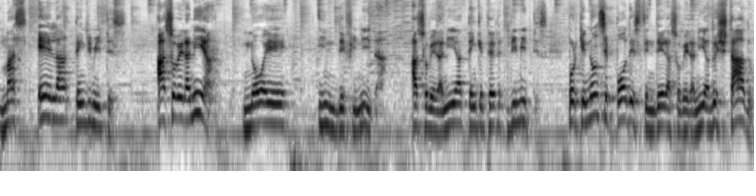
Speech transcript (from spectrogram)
mas ela tem limites. A soberania não é indefinida. A soberania tem que ter limites, porque não se pode estender a soberania do Estado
